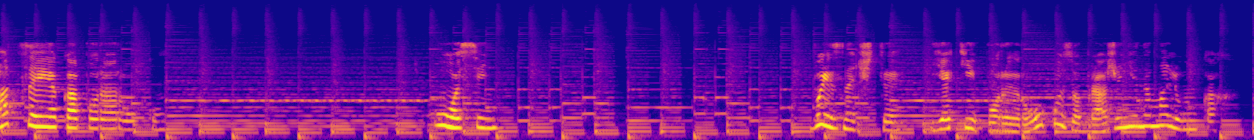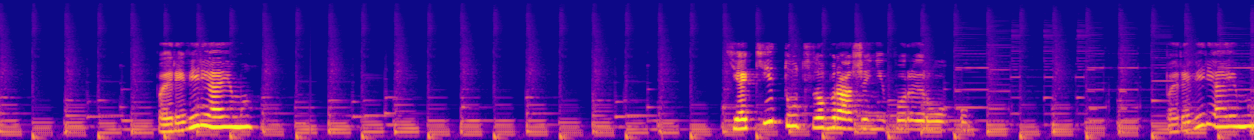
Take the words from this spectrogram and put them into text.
А це яка пора року? Осінь. Визначте, які пори року зображені на малюнках. Перевіряємо. Які тут зображені пори року? Перевіряємо.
